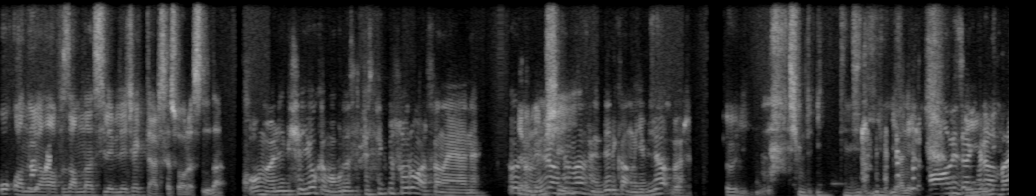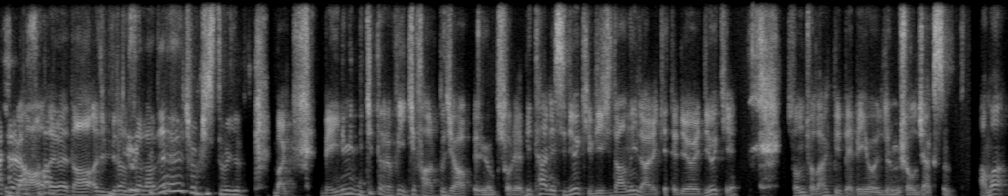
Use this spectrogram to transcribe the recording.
o anıyı hafızamdan silebileceklerse sonrasında. Oğlum öyle bir şey yok ama burada spesifik bir soru var sana yani. öyle Öldürür bir müyüm, şey- öldürmez miyim? Delikanlı gibi cevap ver. Şimdi yani Ağlayacak birazdan şey yapsam. evet aa, birazdan Ee, çok üstüme geldi. Bak beynimin iki tarafı iki farklı cevap veriyor bu soruya. Bir tanesi diyor ki vicdanıyla hareket ediyor ve diyor ki sonuç olarak bir bebeği öldürmüş olacaksın. Ama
